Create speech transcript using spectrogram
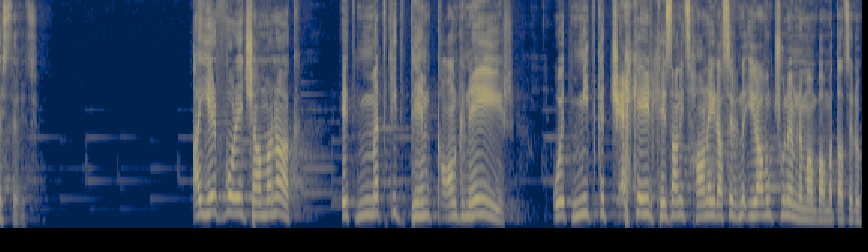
Այստեղից։ Այ երբ որ այդ ժամանակ այդ մտքի դեմ կանգնեիր, ու այդ միտքը ճեղքեիր քեզանից հանեիր, ասեր իրավունք չունեմ նման բան մտածելու։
